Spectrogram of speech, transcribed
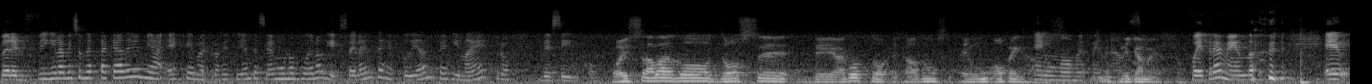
Pero el fin y la misión de esta academia es que nuestros estudiantes sean unos buenos y excelentes estudiantes y maestros de circo. Hoy sábado 12 de agosto estábamos en un open house. En un open house. Explícame esto. Fue tremendo. Eh,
